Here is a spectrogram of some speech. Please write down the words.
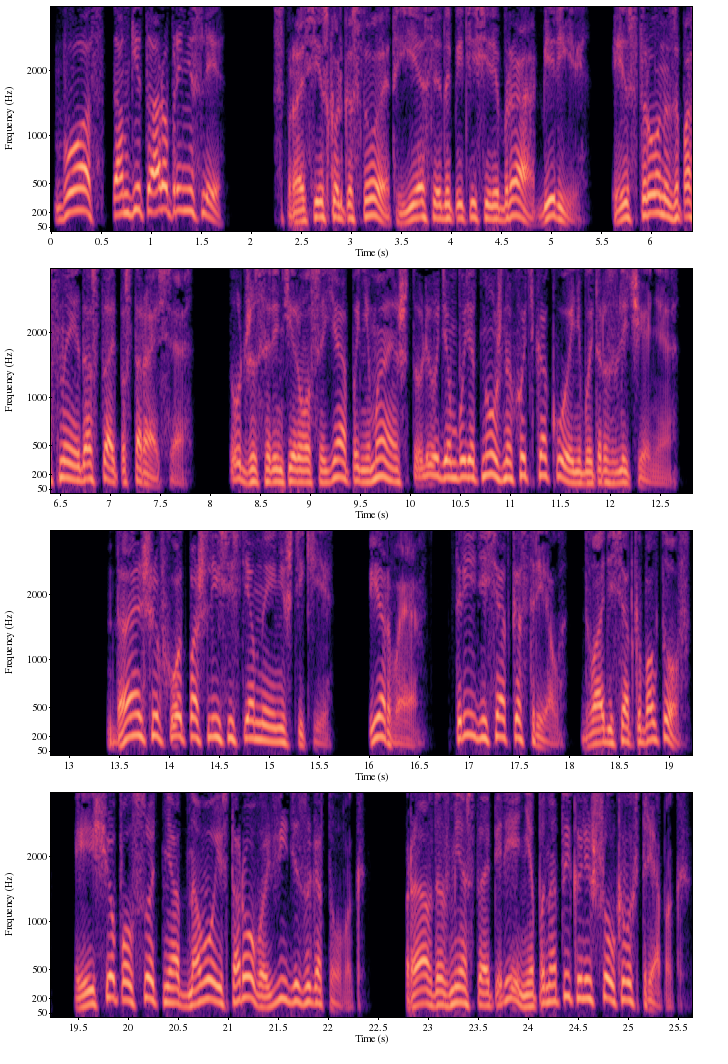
«Босс, там гитару принесли». «Спроси, сколько стоит. Если до пяти серебра, бери. И струны запасные достать постарайся. Тут же сориентировался я, понимая, что людям будет нужно хоть какое-нибудь развлечение. Дальше в ход пошли системные ништяки. Первое — три десятка стрел, два десятка болтов и еще полсотни одного и второго в виде заготовок. Правда, вместо оперения понатыкали шелковых тряпок.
